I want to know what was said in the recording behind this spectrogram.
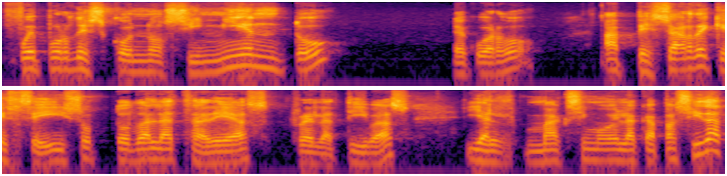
fue por desconocimiento, ¿de acuerdo? a pesar de que se hizo todas las tareas relativas y al máximo de la capacidad.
